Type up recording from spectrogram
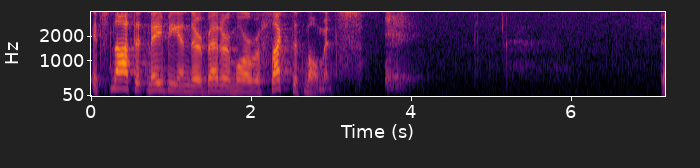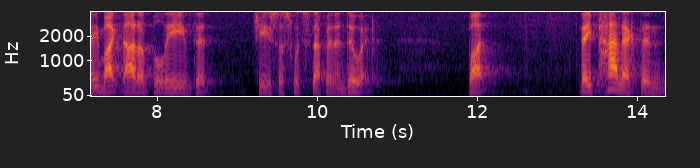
it's not that maybe in their better, more reflective moments, they might not have believed that Jesus would step in and do it. But they panicked and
